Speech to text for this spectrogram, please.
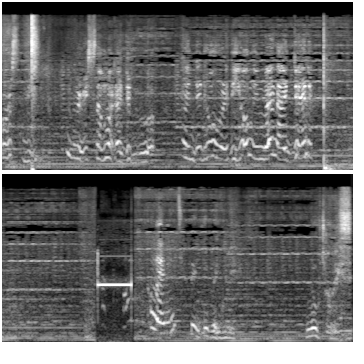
forced me to marry someone I didn't love. And then who were the only men I did. Clint. Then you me. No choice.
